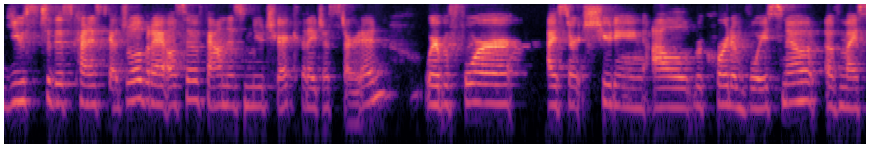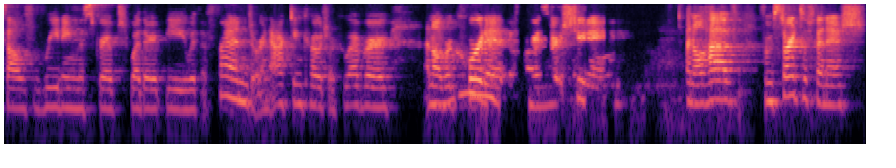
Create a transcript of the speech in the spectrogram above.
used to this kind of schedule, but I also found this new trick that I just started where before I start shooting, I'll record a voice note of myself reading the script, whether it be with a friend or an acting coach or whoever, and I'll record it mm. before I start shooting. And I'll have from start to finish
